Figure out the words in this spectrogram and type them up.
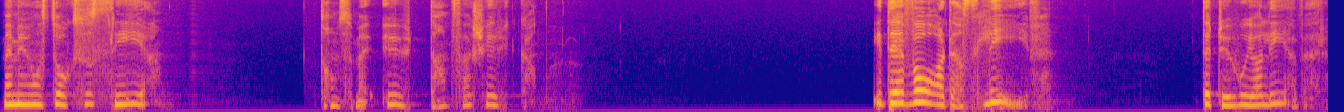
Men vi måste också se de som är utanför kyrkan. I det vardagsliv där du och jag lever.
